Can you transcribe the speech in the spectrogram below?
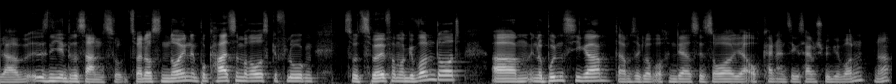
ja, ist nicht interessant. So, 2009 im Pokal wir rausgeflogen, so 12 haben wir gewonnen dort. Ähm, in der Bundesliga, da haben sie, glaube ich, auch in der Saison ja auch kein einziges Heimspiel gewonnen. Ne?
